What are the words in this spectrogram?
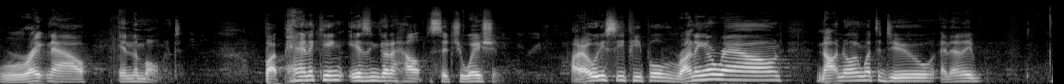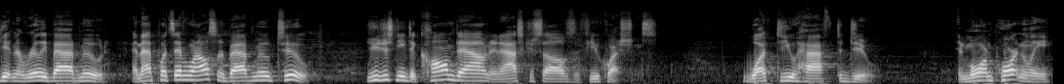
right now in the moment. But panicking isn't going to help the situation. I always see people running around, not knowing what to do, and then they get in a really bad mood. And that puts everyone else in a bad mood too. You just need to calm down and ask yourselves a few questions. What do you have to do? And more importantly,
